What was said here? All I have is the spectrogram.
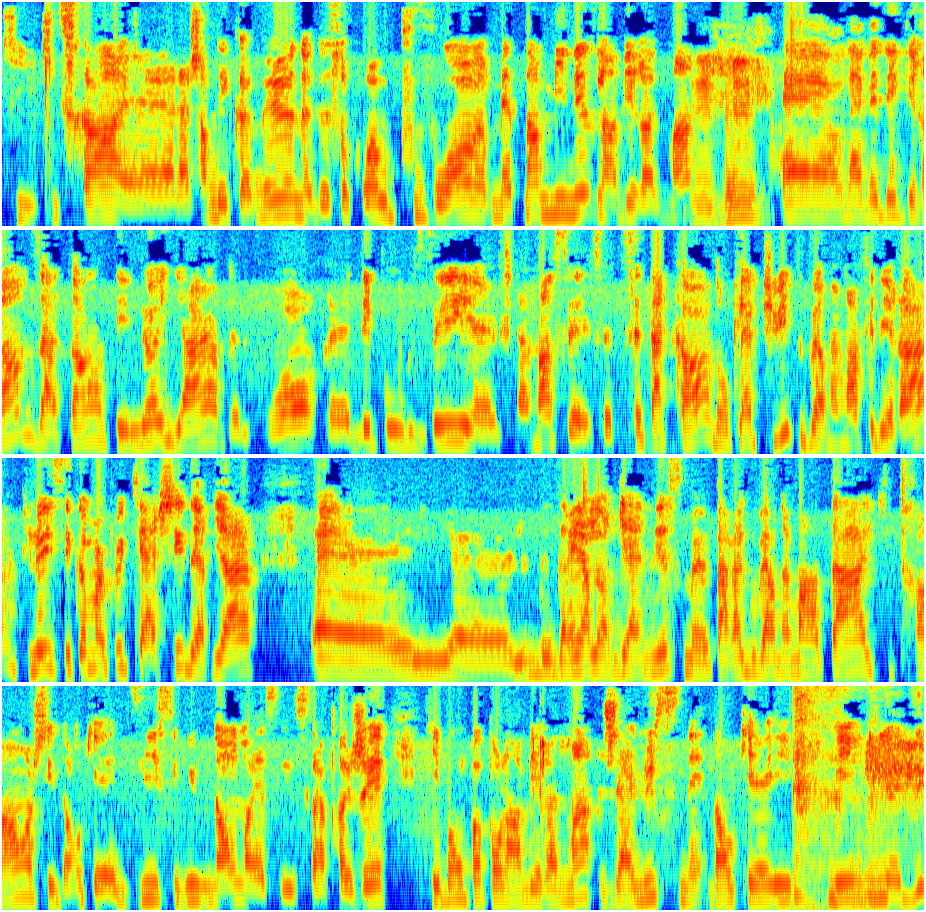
qui, qui se rend euh, à la Chambre des communes, de surcroît au pouvoir, maintenant ministre de l'environnement. Mhm. Euh, on avait des grandes attentes et là hier de le voir euh, déposer euh, finalement ce- ce- cet accord, donc l'appui du gouvernement fédéral. Puis là, il s'est comme un peu caché derrière euh, les, euh, le- derrière l'organisme paragouvernemental qui tranche et donc euh, dit si oui ou non euh, c'est un projet qui est bon ou pas pour l'environnement. J'hallucinais. Donc euh, et, et il a dit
